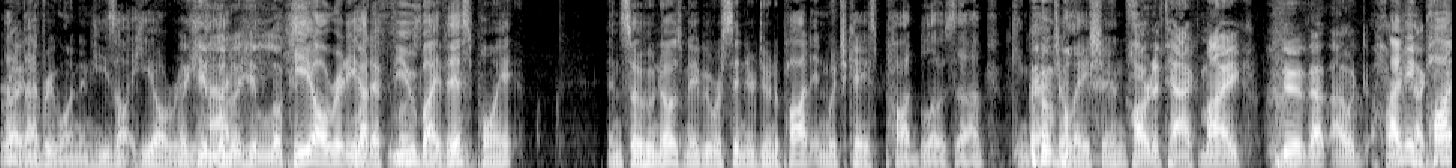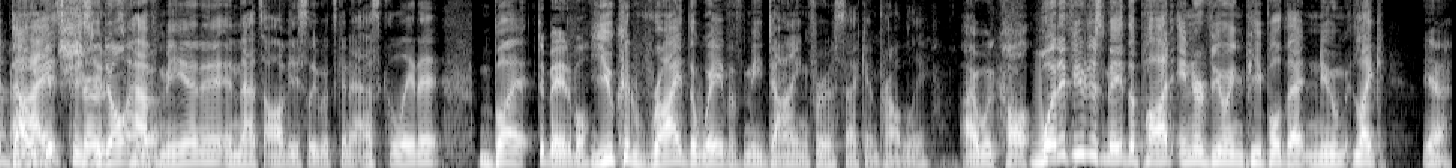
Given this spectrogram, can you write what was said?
out of Mm. Right. everyone. And he's all he already Like he had- literally he looks he already had a looks the few most by like this point. And so who knows? Maybe we're sitting here doing a pod, in which case pod blows up. Congratulations. Heart attack, Mike. Dude, that I would. Heart I mean, pod Mike. I would get dies because you don't have bro. me in it, and that's obviously what's going to escalate it. But Debatable. you could ride the wave of me dying for a second, probably. I would call. What if you just made the pod interviewing people that knew, like, Yeah.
